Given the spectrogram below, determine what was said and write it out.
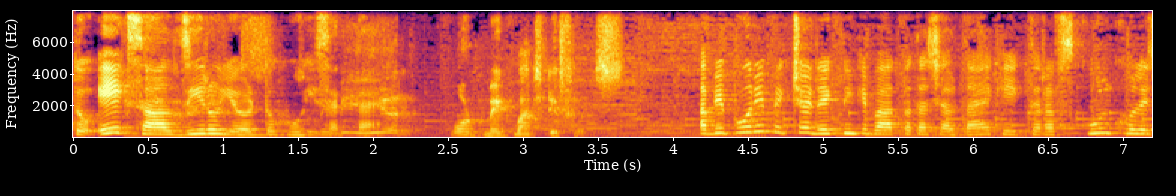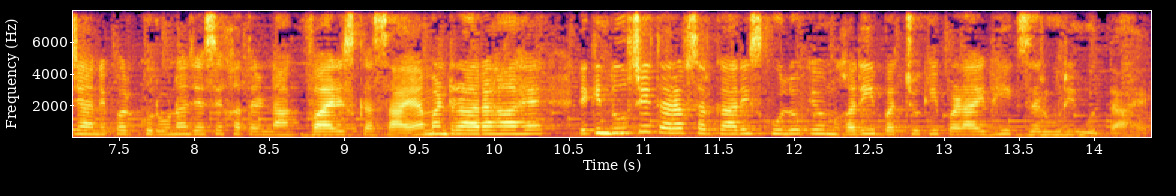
तो एक साल ज़ीरो ईयर तो हो ही सकता है। अब ये पूरी पिक्चर देखने के बाद पता चलता है कि एक तरफ़ स्कूल खोले जाने पर कोरोना जैसे खतरनाक वायरस का साया मंडरा रहा है, लेकिन दूसरी तरफ़ सरकारी स्कूलों के उन गरीब बच्चों की पढ़ाई भी एक ज़रूरी मुद्दा है,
